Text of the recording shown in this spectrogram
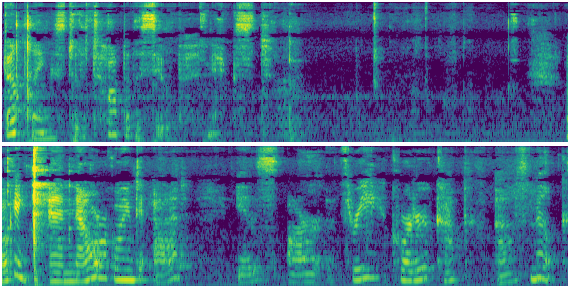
dumplings to the top of the soup next. Okay, and now what we're going to add is our three quarter cup of milk.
